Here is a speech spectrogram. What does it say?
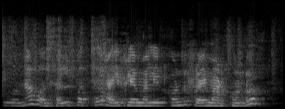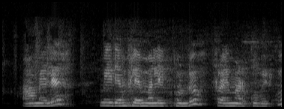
ಇವನ್ನ ಒಂದು ಸ್ವಲ್ಪ ಹೊತ್ತು ಹೈ ಫ್ಲೇಮಲ್ಲಿ ಇಟ್ಕೊಂಡು ಫ್ರೈ ಮಾಡಿಕೊಂಡು, ಆಮೇಲೆ ಮೀಡಿಯಮ್ ಫ್ಲೇಮಲ್ಲಿ ಇಟ್ಕೊಂಡು ಫ್ರೈ ಮಾಡ್ಕೋಬೇಕು.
